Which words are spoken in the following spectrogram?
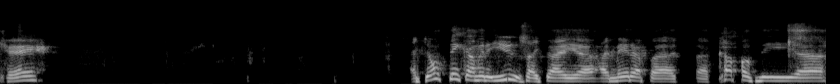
Okay. I don't think I'm going to use like I uh, I made up a, a cup of the uh,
